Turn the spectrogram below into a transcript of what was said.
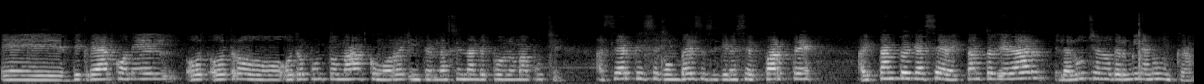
eh, de crear con él otro, otro punto más como red internacional del pueblo mapuche. Hacer que se converse, si quieren ser parte, hay tanto que hacer, hay tanto que dar, la lucha no termina nunca.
